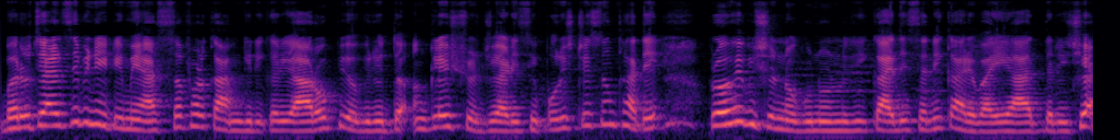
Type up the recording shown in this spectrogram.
ભરૂચ એલસીબીની ટીમે આ સફળ કામગીરી કરી આરોપીઓ વિરુદ્ધ અંકલેશ્વર જીઆરડીસી પોલીસ સ્ટેશન ખાતે પ્રોહિબિશનનો ગુનો નોંધી કાયદેસરની કાર્યવાહી હાથ ધરી છે.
